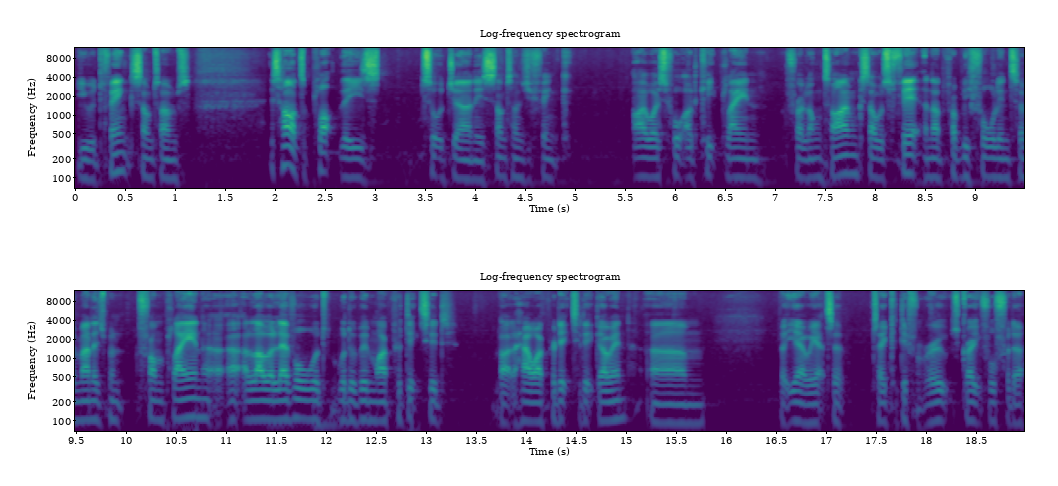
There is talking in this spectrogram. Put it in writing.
you would think. Sometimes it's hard to plot these sort of journeys. Sometimes you think I always thought I'd keep playing for a long time because I was fit and I'd probably fall into management from playing at a lower level would would have been my predicted like how I predicted it going. Um, but yeah, we had to take a different route. Was grateful for the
